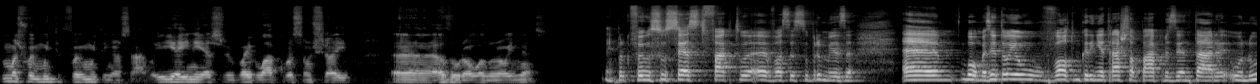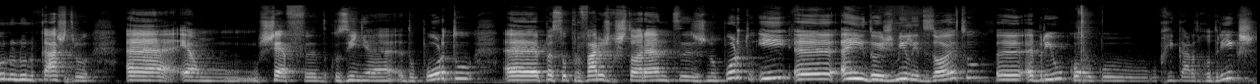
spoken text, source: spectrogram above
mas foi muito, foi muito engraçado. E a Inês veio de lá de coração cheio, uh, adorou, adorou imenso. É porque foi um sucesso, de facto, a, vossa sobremesa. Uh, bom, mas então eu volto um bocadinho atrás só para apresentar o Nuno. O Nuno Castro uh, é um chefe de cozinha do Porto, uh, passou por vários restaurantes no Porto e em 2018 abriu com, com, o Ricardo Rodrigues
